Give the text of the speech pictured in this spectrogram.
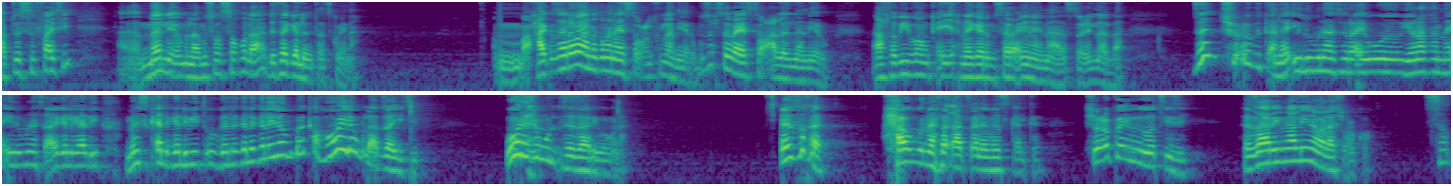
ኣብቲ ስፋይ ሲ መሊኦምላ ምስ ወሰኹላ ዝተገልበጠት ኮይና ሓቂ ዘረባ ንክመን የስተውዕል ክላ ነይሩ ብዙሕ ሰብ የስተውዓለላ ነይሩ ኣኸቢቦም ቀይሕ ነገር ምስ ረኣዩና ኢና ዝተውዒልና ኣላ ዘን ሽዑ በቃ ናይ ኢሉምናት ረኣይዎ ዮናታን ናይ ኢሉምናት ኣገልጋሊ መስቀል ገልቢጡ ገለገለገለ ኢሎም በቃ ሆ ኢሎም ብላ ኣብዛ ዩቲብ ወርሒ ሙሉእ ተዛሪቦምና እዚ ኸ ሓዊ እናተቃፀለ መስቀል ከ ሽዑ ኮ ይወፅ እዚ ተዛሪብና ሊና ዋላ ሽዑ ኮ ሰብ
